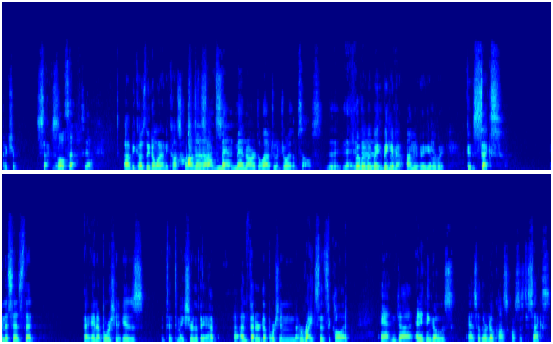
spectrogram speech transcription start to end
picture, sex, Oh, sex. Yeah. uh, because they don't want any consequences. Oh no, to no. sex. Men men aren't allowed to enjoy themselves. Wait, wait, wait, wait, wait, hear me out. Um, Uh, you know, yeah. Sex, in the sense that uh, an abortion is to, to make sure that they have uh, unfettered abortion rights, as they call it, and uh, anything goes, and so there are no consequences to sex,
